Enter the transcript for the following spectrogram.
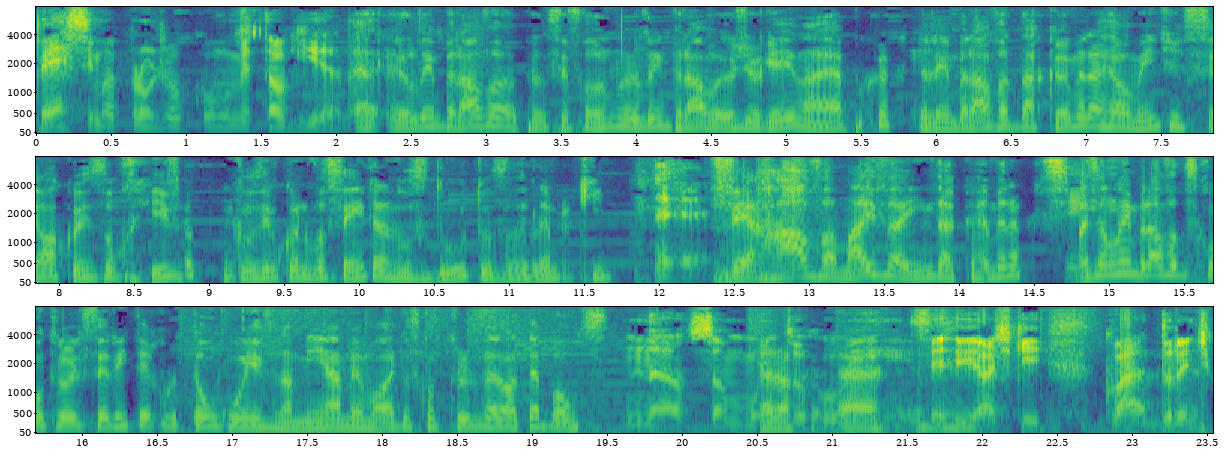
péssima para um jogo como Metal Gear, né? É, eu lembrava, você falando, eu lembrava, eu joguei na época, eu lembrava da câmera realmente ser uma coisa horrível. Inclusive, quando você entra nos dutos, eu lembro que É, ferrava mais ainda a câmera. sim. Mas eu não lembrava dos controles serem tão ruins. Na minha memória, os controles eram até bons. Não, são muito Era- ruins. E acho que durante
